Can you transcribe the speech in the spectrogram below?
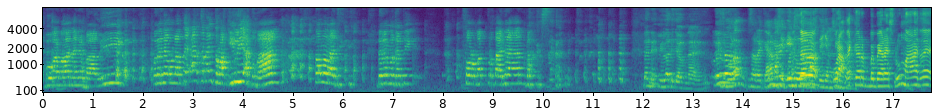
bukan malah nanya balik. Menanya ulang teh, ah, kan Aing terwakili atuh bang. Tolong aja dengan mengganti format pertanyaan bangsa. Dan di- Lila dijawab nan. Lu sebulan sare Karena masih tidur. Pasti jam kurang teh keur beberes rumah, itu teh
